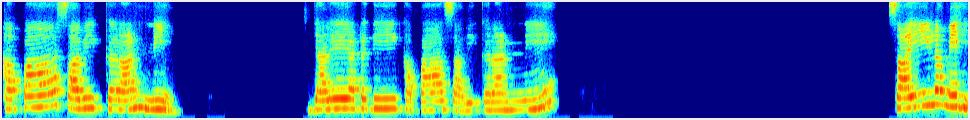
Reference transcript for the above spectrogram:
කපා සවි කරන්නේ. ජලය යටදී කපා සවි කරන්නේ සෛලමෙහි.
